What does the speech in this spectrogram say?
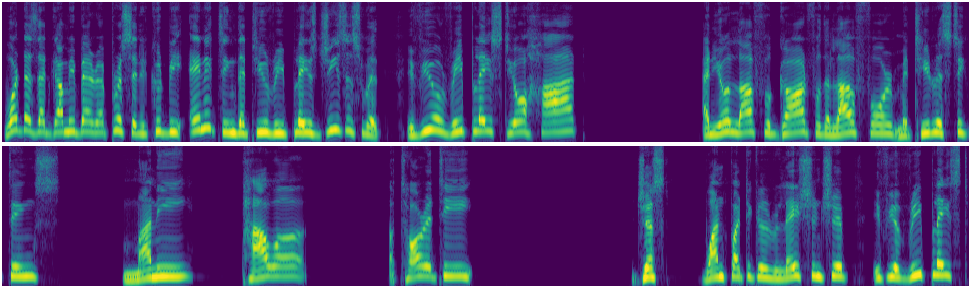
What does that gummy bear represent? It could be anything that you replace Jesus with. If you have replaced your heart and your love for God for the love for materialistic things, money, power, authority, just one particular relationship, if you have replaced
